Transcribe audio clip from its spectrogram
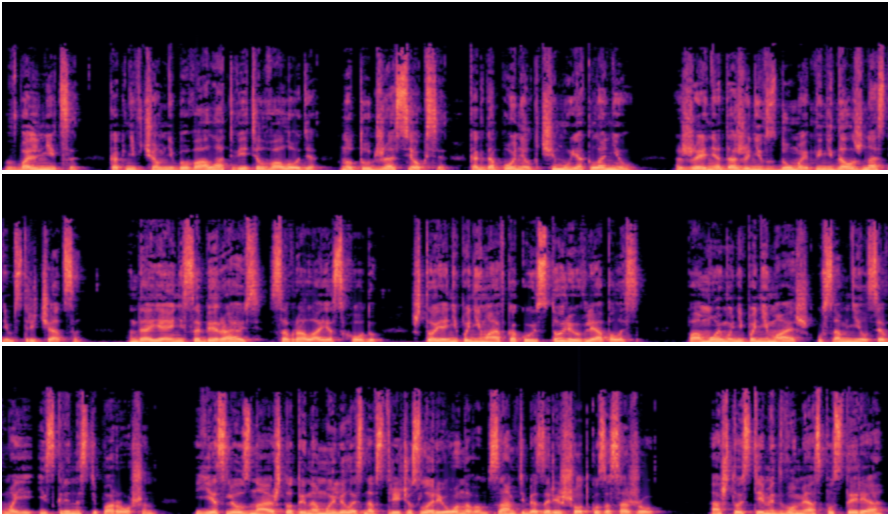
«В больнице», – как ни в чем не бывало, ответил Володя, но тут же осекся, когда понял, к чему я клоню. «Женя, даже не вздумай, ты не должна с ним встречаться». «Да я и не собираюсь», – соврала я сходу. Что, я не понимаю, в какую историю вляпалась? По-моему, не понимаешь, усомнился в моей искренности Порошин. Если узнаю, что ты намылилась на встречу с Ларионовым, сам тебя за решетку засажу. А что с теми двумя с пустыря?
